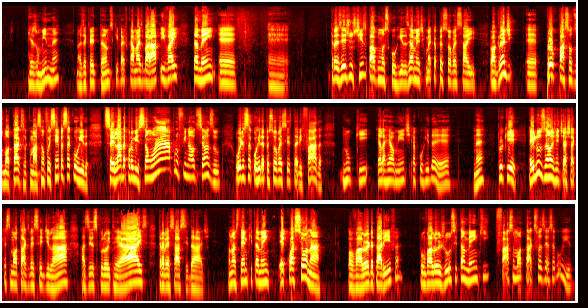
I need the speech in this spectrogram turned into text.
resumindo, né, nós acreditamos que vai ficar mais barato e vai também é, é, trazer justiça para algumas corridas. Realmente, como é que a pessoa vai sair? É uma grande é, preocupação dos motáxis, reclamação, foi sempre essa corrida. Sair lá da promissão, lá para o final do céu azul. Hoje essa corrida a pessoa vai ser tarifada no que ela realmente a corrida é, né? Porque é ilusão a gente achar que esse motáxi vai sair de lá, às vezes por oito reais, atravessar a cidade. Então nós temos que também equacionar o valor da tarifa por um valor justo e também que faça o mototáxi fazer essa corrida.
